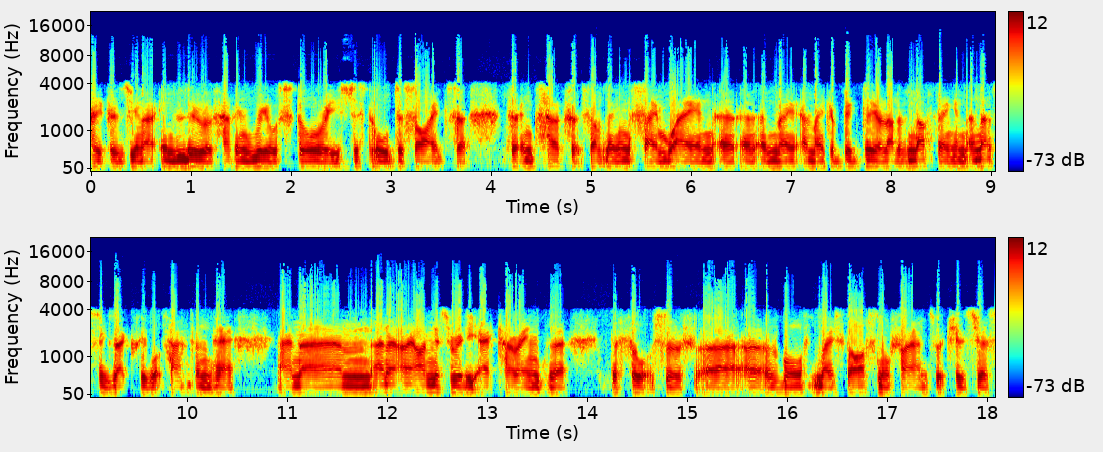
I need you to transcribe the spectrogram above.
papers, you know, in lieu of having real stories, just all decide to to interpret something in the same way and and, and, make, and make a big deal out of nothing, and, and that's exactly what's happened here. And um, and I, I'm just really echoing the the thoughts of uh, of most Arsenal fans, which is just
